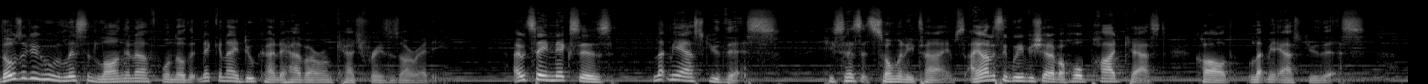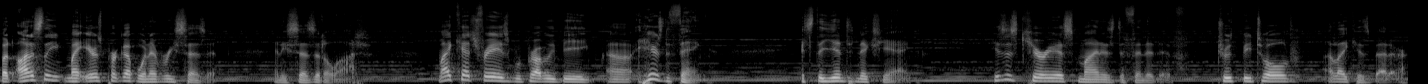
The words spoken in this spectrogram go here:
Those of you who've listened long enough will know that Nick and I do kind of have our own catchphrases already. I would say Nick's is, let me ask you this. He says it so many times. I honestly believe you should have a whole podcast called Let Me Ask You This. But honestly, my ears perk up whenever he says it, and he says it a lot. My catchphrase would probably be, uh, here's the thing. It's the yin to Nick's yang. His is curious, mine is definitive. Truth be told, I like his better.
